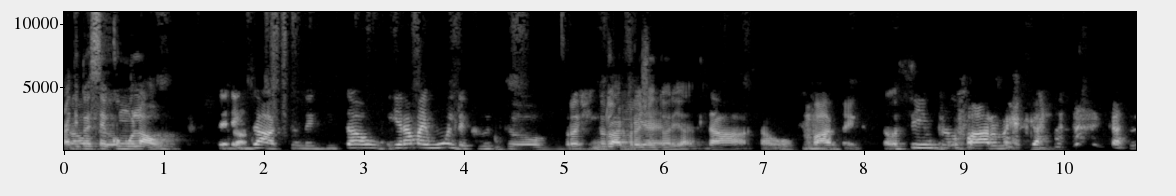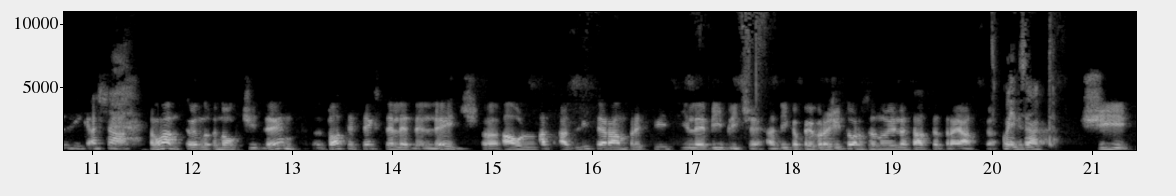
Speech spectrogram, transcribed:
Adică se cumulau. Da. Exact, da. când existau, era mai mult decât uh, vrăjitorie. Doar vrăjitoria. Da, sau mm. farmec, sau simplu farmec, ca, ca să zic așa. Acum, în, în Occident, toate textele de legi uh, au luat ad literam prescripțiile biblice, adică pe vrăjitor să nu îi lăsați să trăiască. Exact. Și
